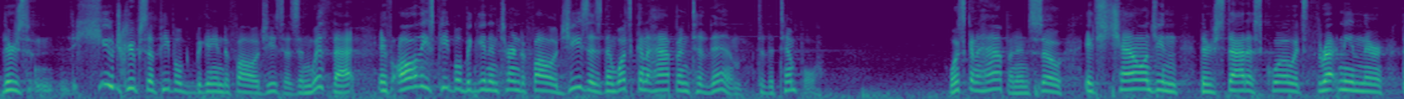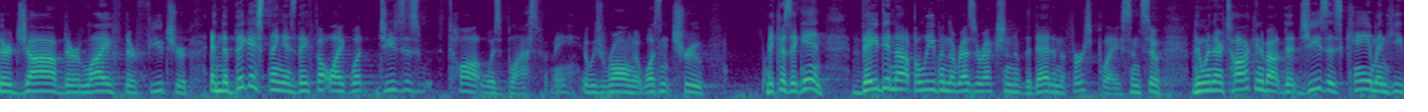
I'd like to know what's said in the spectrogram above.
there's huge groups of people beginning to follow Jesus. And with that, if all these people begin and turn to follow Jesus, then what's going to happen to them, to the temple? What's going to happen? And so it's challenging their status quo, it's threatening their, their job, their life, their future. And the biggest thing is they felt like what Jesus taught was blasphemy. It was wrong, it wasn't true. Because again, they did not believe in the resurrection of the dead in the first place. And so then when they're talking about that Jesus came and he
